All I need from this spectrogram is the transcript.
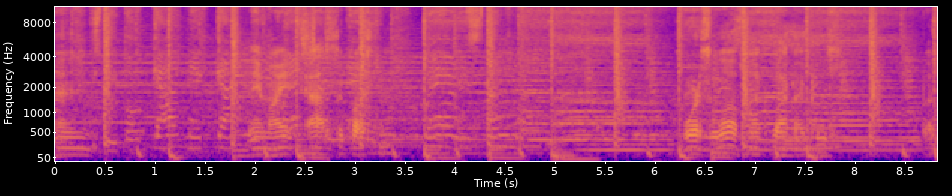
And they might ask the question, where's the love, like Black Eyed Peas? But,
